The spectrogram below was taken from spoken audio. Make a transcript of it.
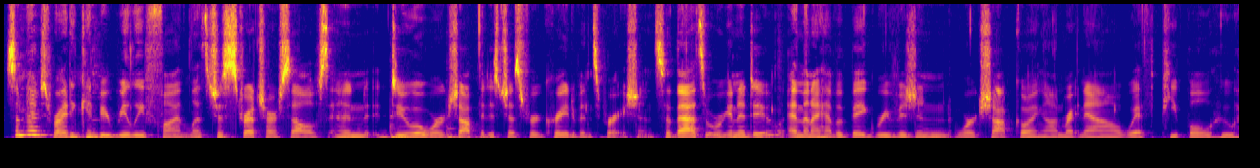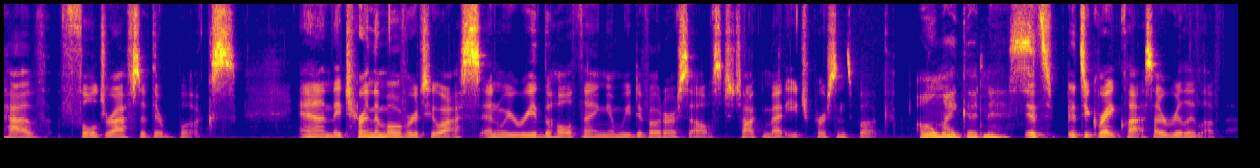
sometimes writing can be really fun. Let's just stretch ourselves and do a workshop that is just for creative inspiration. So that's what we're going to do. And then I have a big revision workshop going on right now with people who have full drafts of their books and they turn them over to us and we read the whole thing and we devote ourselves to talking about each person's book. Oh my goodness. It's it's a great class. I really love that.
